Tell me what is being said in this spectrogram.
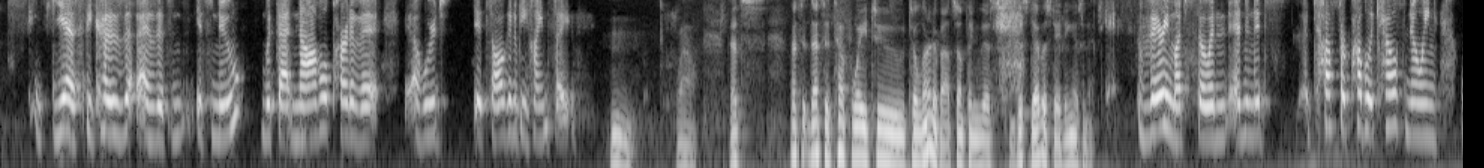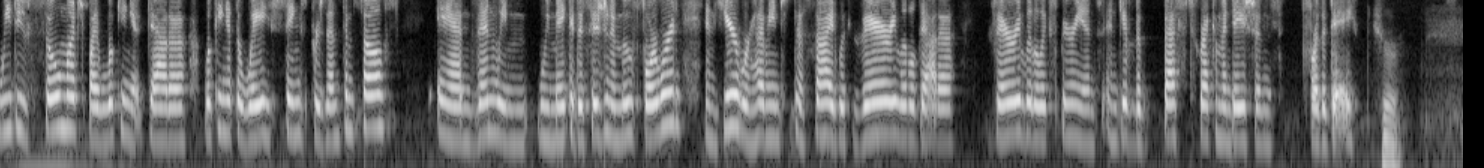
Yes, because as it's it's new with that novel part of it, uh, we're it's all going to be hindsight. Hmm. Wow, that's that's that's a tough way to to learn about something this this devastating, isn't it? Very much so, and and it's tough for public health knowing we do so much by looking at data, looking at the way things present themselves, and then we we make a decision and move forward. And here we're having to decide with very little data, very little experience, and give the best recommendations for the day. Sure.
